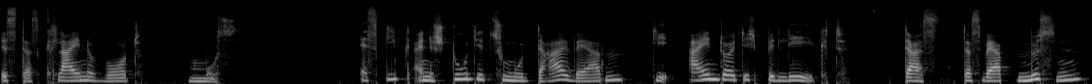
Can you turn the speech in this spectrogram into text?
ist das kleine Wort muss. Es gibt eine Studie zu Modalverben, die eindeutig belegt, dass das Verb müssen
